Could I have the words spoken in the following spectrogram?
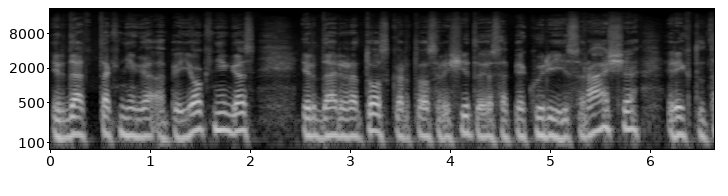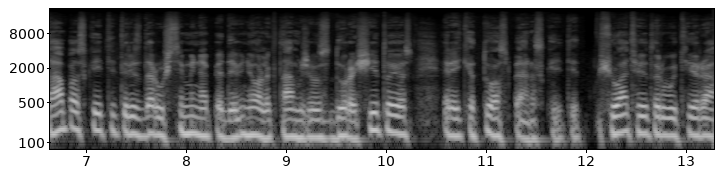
ir dar ta knyga apie jo knygas ir dar yra tos kartos rašytojas, apie kurį jis rašė, reiktų tą paskaityti ir jis dar užsiminė apie XIX amžiaus du rašytojus, reikia tuos perskaityti. Šiuo atveju turbūt yra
